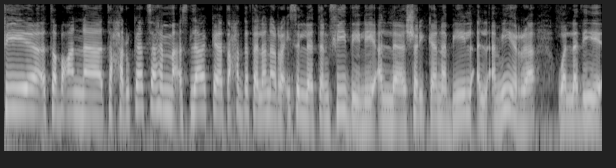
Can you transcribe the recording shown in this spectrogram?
في طبعا تحركات سهم أسلاك. تحدث لنا الرئيس التنفيذي للشركة نبيل الأمير والذي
